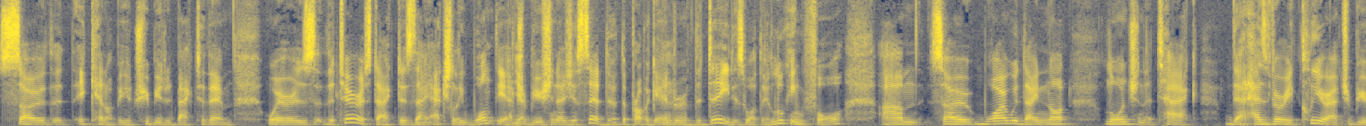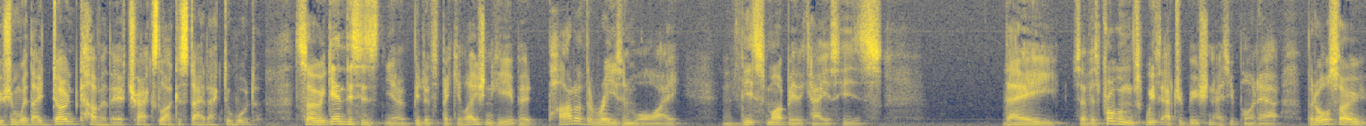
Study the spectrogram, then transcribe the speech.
so that it cannot be attributed back to them. Whereas the terrorist actors, they actually want the attribution, yep. as you said, the, the propaganda mm. of the deed is what they're looking for. Um, so why would they not launch an attack that has very clear attribution where they don't cover their tracks like a state actor would? So again, this is you know a bit of speculation here, but part of the reason why this might be the case is they so there's problems with attribution as you point out, but also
